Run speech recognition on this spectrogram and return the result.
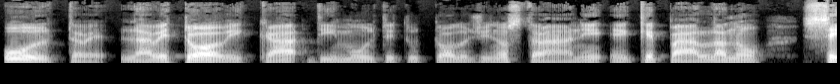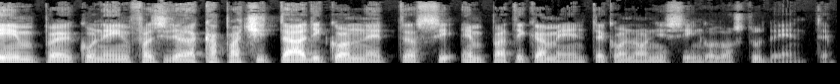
oltre la retorica di molti tuttologi nostrani eh, che parlano sempre con enfasi della capacità di connettersi empaticamente con ogni singolo studente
